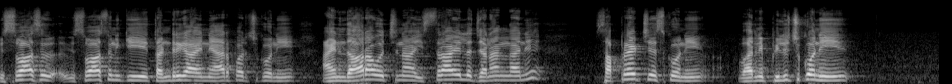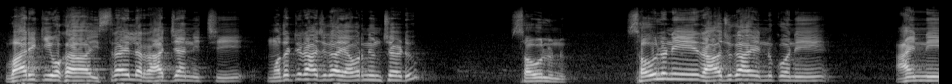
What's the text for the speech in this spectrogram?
విశ్వాస విశ్వాసునికి తండ్రిగా ఆయన్ని ఏర్పరచుకొని ఆయన ద్వారా వచ్చిన ఇస్రాయిల్ జనాంగాన్ని సపరేట్ చేసుకొని వారిని పిలుచుకొని వారికి ఒక ఇస్రాయిల్ రాజ్యాన్ని ఇచ్చి మొదటి రాజుగా ఎవరిని ఉంచాడు? సౌలును. సౌలుని రాజుగా ఎన్నుకొని ఆయన్ని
